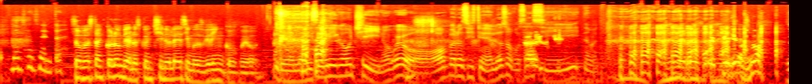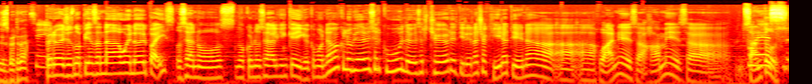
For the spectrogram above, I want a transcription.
los 60. Somos tan colombianos que un chino le decimos gringo, weón. ¿Quién le dice gringo a un chino, huevón? Pero si tienen los ojos así... no, Ay, me re- Es verdad. Sí. Pero ellos no piensan nada bueno del país. O sea, no, no conoce a alguien que diga como, no, Colombia debe ser cool, debe ser chévere. Tienen a Shakira, tienen a, a- a Juanes, a James, a Santos.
